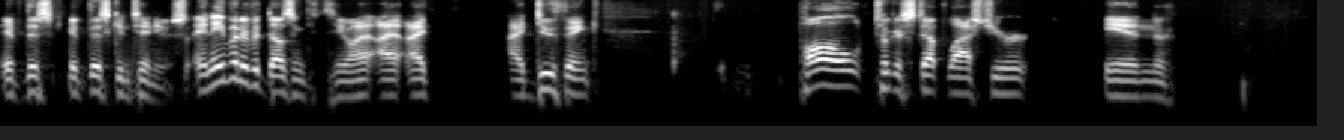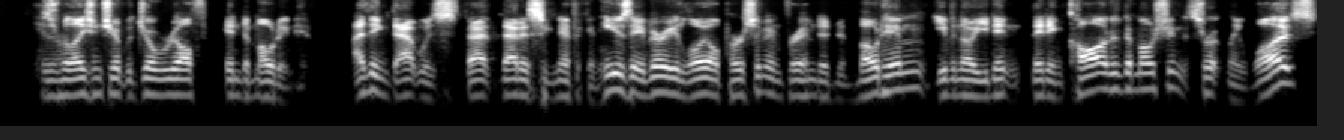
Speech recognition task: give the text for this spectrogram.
if this if this continues, and even if it doesn't continue, I I I do think Paul took a step last year in his relationship with Joe Rudolph in demoting him. I think that was that that is significant. He is a very loyal person, and for him to demote him, even though you didn't they didn't call it a demotion, it certainly was.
